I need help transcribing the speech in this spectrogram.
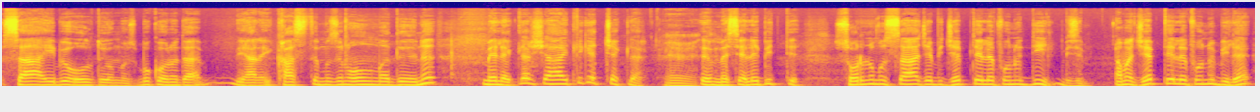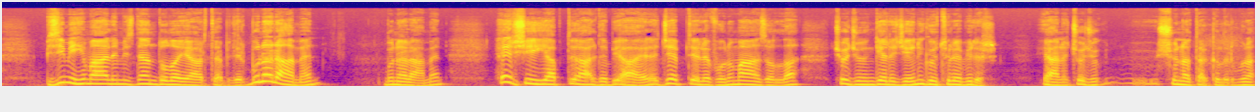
sahibi olduğumuz bu konuda yani kastımızın olmadığını melekler şahitlik edecekler. Evet. E, mesele bitti. Sorunumuz sadece bir cep telefonu değil bizim. Ama cep telefonu bile bizim ihmalimizden dolayı artabilir. Buna rağmen buna rağmen her şeyi yaptığı halde bir aile cep telefonu maazallah çocuğun geleceğini götürebilir. Yani çocuk şuna takılır buna.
